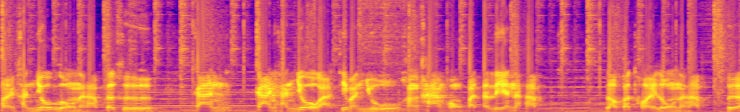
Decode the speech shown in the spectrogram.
ถอยคันโยกลงนะครับ ก็คือการการคันโยกอะที่มันอยู่ข้างๆของปัตเตอร์เลียนนะครับ เราก็ถอยลงนะครับ เพื่อ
